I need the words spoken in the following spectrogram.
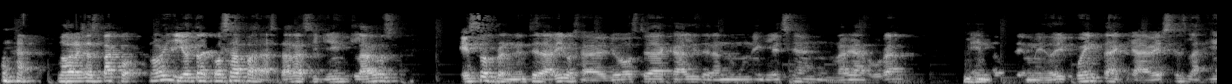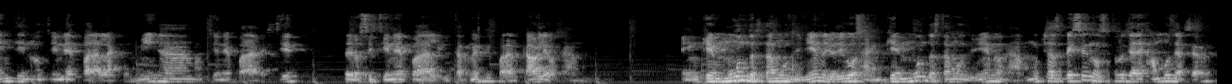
no, gracias, Paco. No, y otra cosa para estar así bien claros. Es sorprendente, David. O sea, yo estoy acá liderando una iglesia en un área rural, en donde me doy cuenta que a veces la gente no tiene para la comida, no tiene para vestir pero sí tiene para el internet y para el cable, o sea, ¿en qué mundo estamos viviendo? Yo digo, o sea, ¿en qué mundo estamos viviendo? O sea, muchas veces nosotros ya dejamos de hacer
